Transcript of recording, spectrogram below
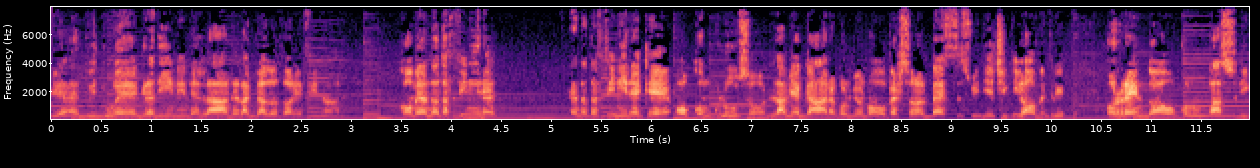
eh, di due gradini nella, nella graduatoria finale. Come è andata a finire? è andata a finire che ho concluso la mia gara con il mio nuovo personal best sui 10 km correndo a, con un passo di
